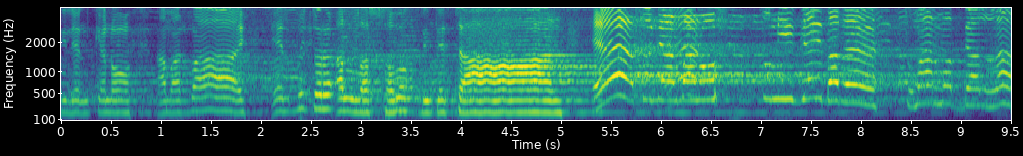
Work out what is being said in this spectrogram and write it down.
দিলেন কেন? আমার ভাই, এর ভিতরে আল্লাহ সবক দিতে চান। এ দুনিয়ার মানুষ, তুমি যেইভাবে তোমার মধ্যে আল্লাহ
